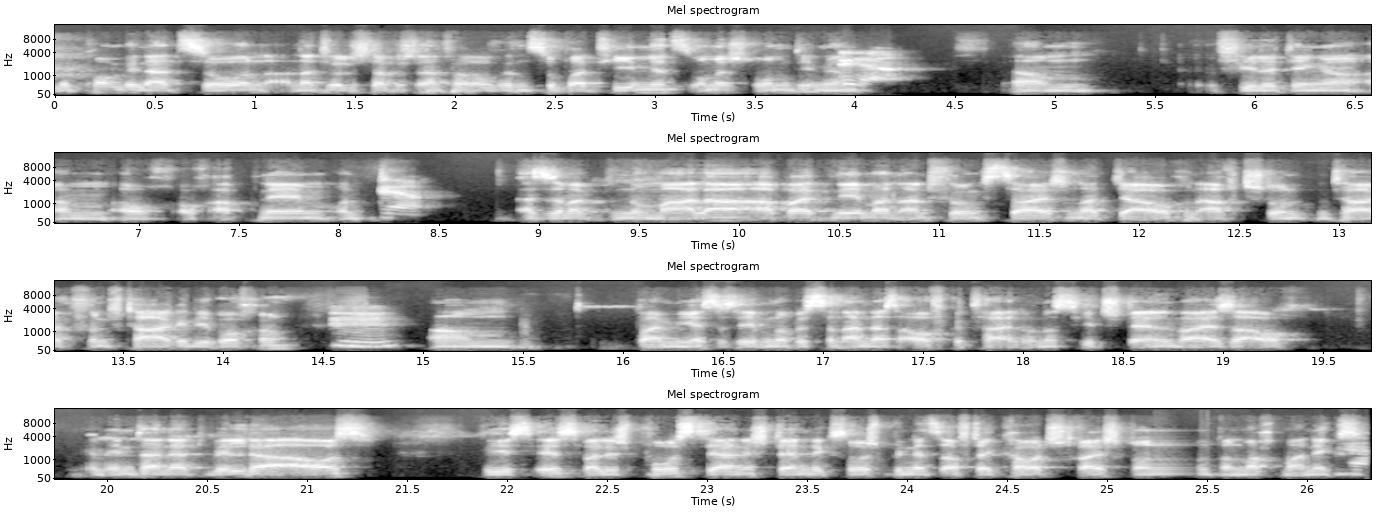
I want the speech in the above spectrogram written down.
eine Kombination. Natürlich habe ich einfach auch ein super Team jetzt um mich rum, die mir ja. ähm, viele Dinge ähm, auch, auch abnehmen. Und ja also ein normaler Arbeitnehmer in Anführungszeichen hat ja auch einen Acht-Stunden-Tag, fünf Tage die Woche. Mhm. Ähm, bei mir ist es eben noch ein bisschen anders aufgeteilt und es sieht stellenweise auch im Internet wilder aus, wie es ist, weil ich poste ja nicht ständig so, ich bin jetzt auf der Couch drei Stunden und mache mal nichts. Ja.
